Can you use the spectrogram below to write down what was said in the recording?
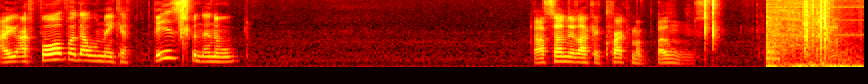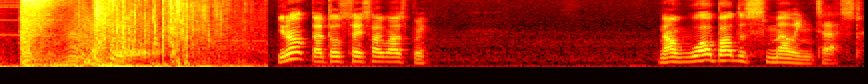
I, I thought that that would make a fizz, but then it will... That sounded like I cracked my bones. You know, that does taste like raspberry. Now, what about the smelling test?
